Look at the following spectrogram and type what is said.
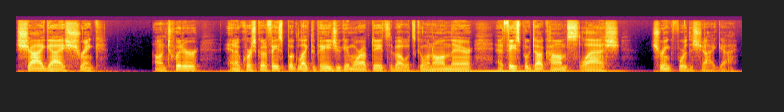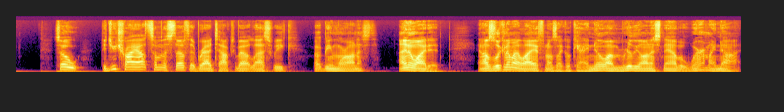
Shy Guy Shrink on Twitter. And of course, go to Facebook, like the page, you'll get more updates about what's going on there at facebook.com slash shrink for the shy guy. So, did you try out some of the stuff that Brad talked about last week about being more honest? I know I did. And I was looking at my life and I was like, okay, I know I'm really honest now, but where am I not?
